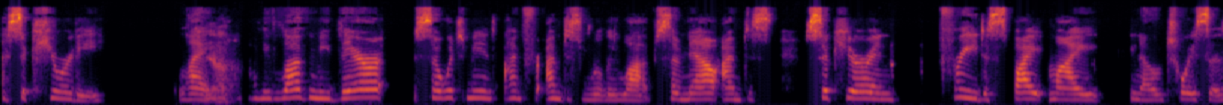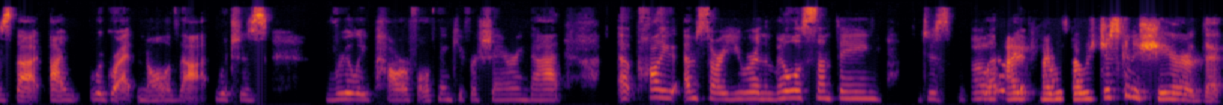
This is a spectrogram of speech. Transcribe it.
a security. Like yeah. he loved me there. So which means i'm for, i'm just really loved. So now i'm just secure and free despite my you know choices that i regret and all of that which is really powerful. Thank you for sharing that. Uh, polly i'm sorry you were in the middle of something just oh, I, I was i was just going to share that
